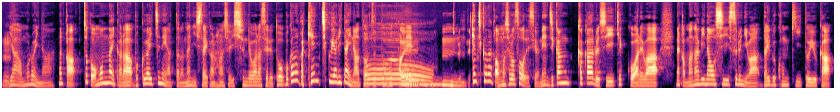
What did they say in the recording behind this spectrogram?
うん。いや、おもろいな。なんか、ちょっとおもんないから、僕が1年あったら何したいかの話を一瞬で終わらせると、僕はなんか建築やりたいなとはずっと思ってて、うん、建築築なんか面白そうですよね。時間かかるし、結構あれは、なんか学び直しするにはだいぶ根気というか、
